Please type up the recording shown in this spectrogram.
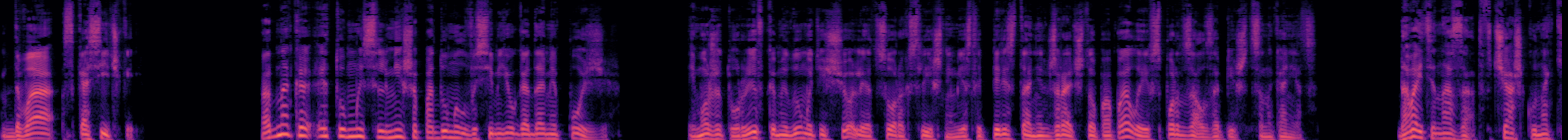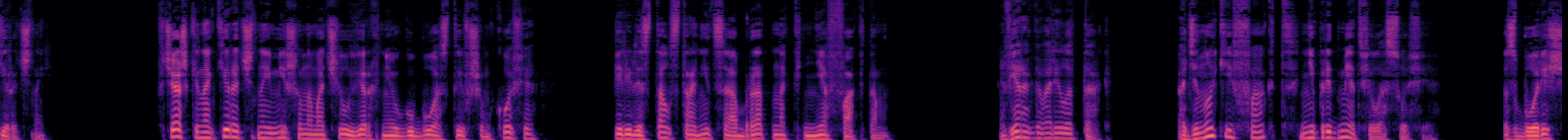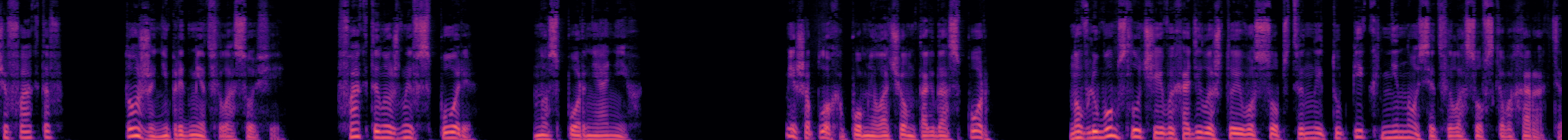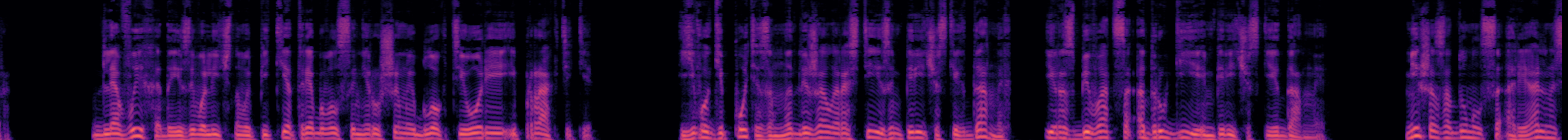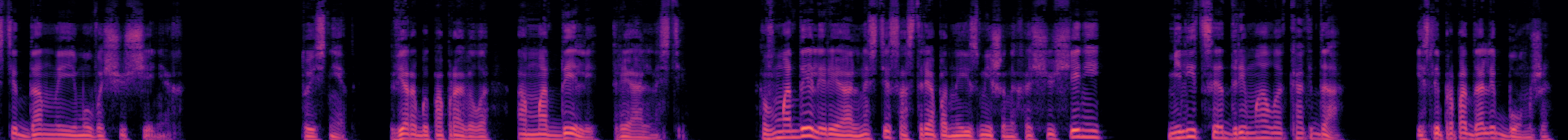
Два с косичкой. Однако эту мысль Миша подумал восемью годами позже. И может урывками думать еще лет сорок с лишним, если перестанет жрать, что попало, и в спортзал запишется наконец. Давайте назад, в чашку на Кирочной. В чашке на Кирочной Миша намочил верхнюю губу остывшим кофе, перелистал страницы обратно к нефактам. Вера говорила так. Одинокий факт — не предмет философии. Сборище фактов — тоже не предмет философии. Факты нужны в споре, но спор не о них. Миша плохо помнил, о чем тогда спор, но в любом случае выходило, что его собственный тупик не носит философского характера. Для выхода из его личного пике требовался нерушимый блок теории и практики. Его гипотезам надлежало расти из эмпирических данных и разбиваться о другие эмпирические данные. Миша задумался о реальности, данной ему в ощущениях. То есть нет, Вера бы поправила о модели реальности. В модели реальности, состряпанной из Мишиных ощущений, милиция дремала когда? Если пропадали бомжи.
